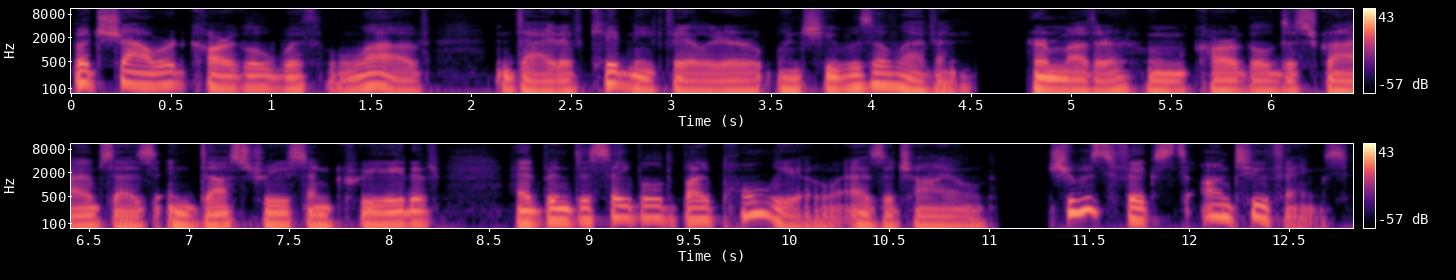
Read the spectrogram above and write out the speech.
but showered Cargle with love, died of kidney failure when she was 11. Her mother, whom Cargle describes as industrious and creative, had been disabled by polio as a child. She was fixed on two things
